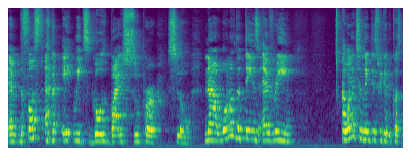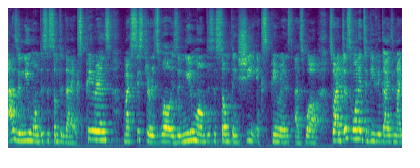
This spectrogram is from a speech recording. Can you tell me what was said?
and the first eight weeks goes by super slow. Now one of the things every I wanted to make this video because as a new mom, this is something that I experienced. My sister as well is a new mom. This is something she experienced as well. So I just wanted to give you guys my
